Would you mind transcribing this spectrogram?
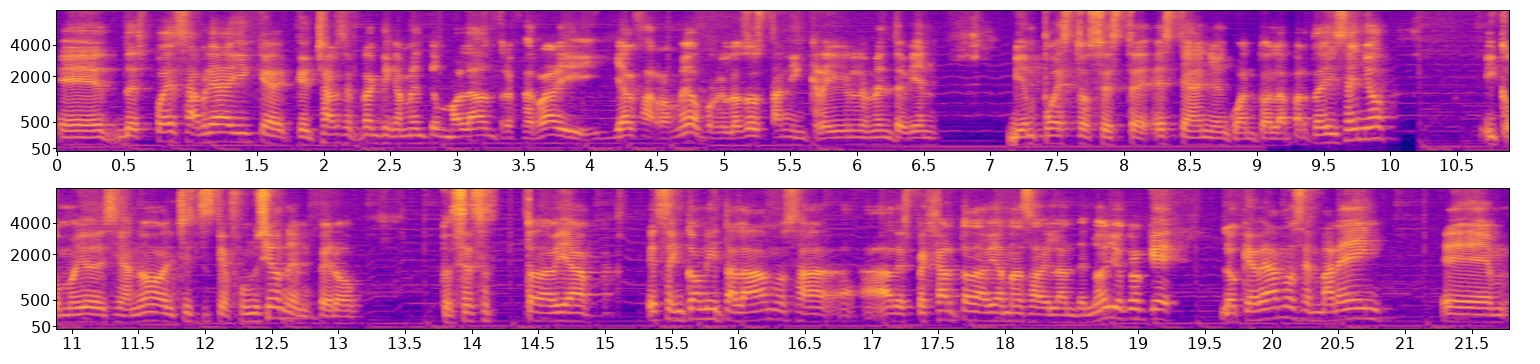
eh, después habría ahí que, echarse prácticamente un volado entre Ferrari y, Alfa Romeo, porque los dos están increíblemente bien, bien puestos este, este año en cuanto a la parte de diseño. Y como yo decía, no, el chiste es que funcionen, pero pues eso todavía, esa incógnita la vamos a, despejar todavía más adelante, ¿no? Yo creo que lo que veamos en Bahrein eh,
